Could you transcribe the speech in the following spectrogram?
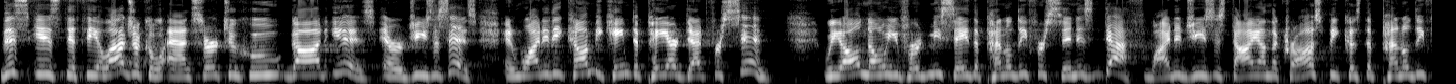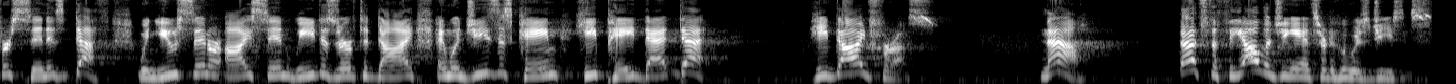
This is the theological answer to who God is, or Jesus is. And why did he come? He came to pay our debt for sin. We all know, you've heard me say, the penalty for sin is death. Why did Jesus die on the cross? Because the penalty for sin is death. When you sin or I sin, we deserve to die. And when Jesus came, he paid that debt. He died for us. Now, that's the theology answer to who is Jesus.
